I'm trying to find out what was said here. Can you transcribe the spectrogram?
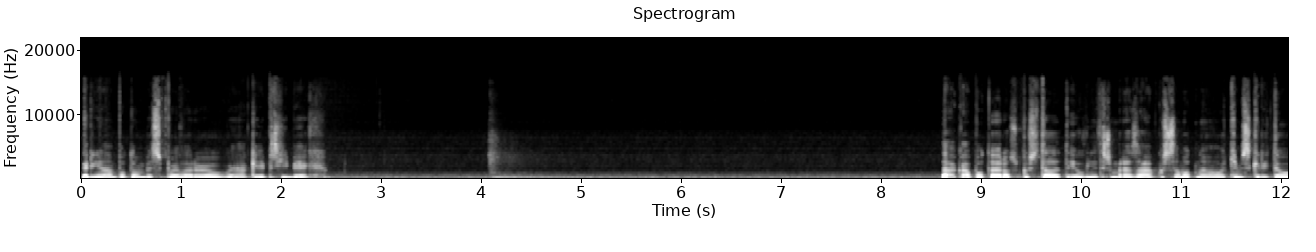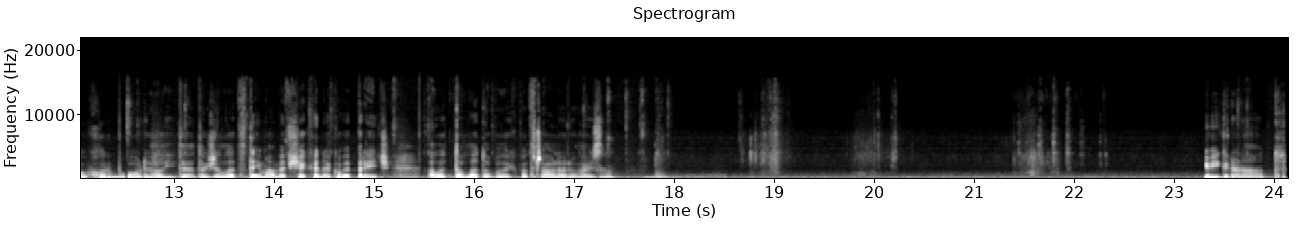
který nám potom vyspoilerujou nějaký příběh. Tak a poté rozpustíte led i uvnitř mrazáku samotného, tím skrytou chodbu odhalíte. Takže led tady máme všechny jakoby pryč, ale tohle to bych potřeboval dát do hajzlu. Kivý granát.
